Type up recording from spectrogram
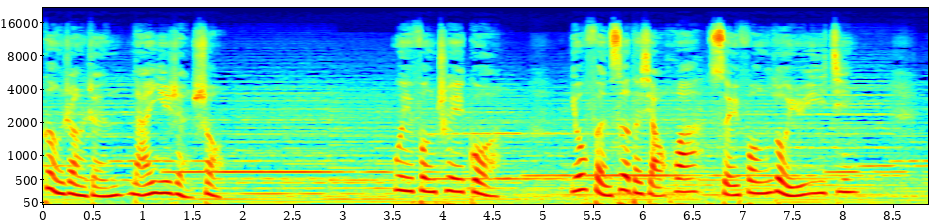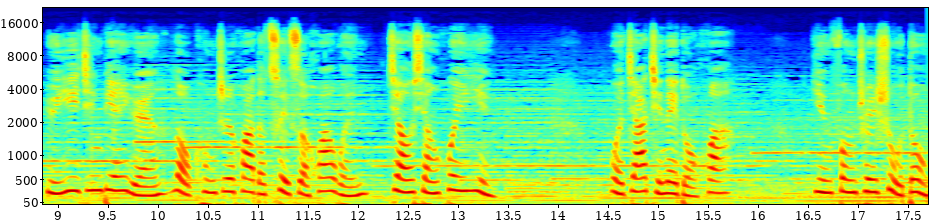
更让人难以忍受。微风吹过，有粉色的小花随风落于衣襟，与衣襟边缘镂空之花的翠色花纹交相辉映。我夹起那朵花，因风吹树动。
